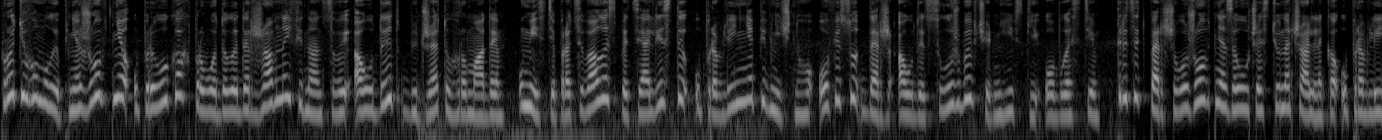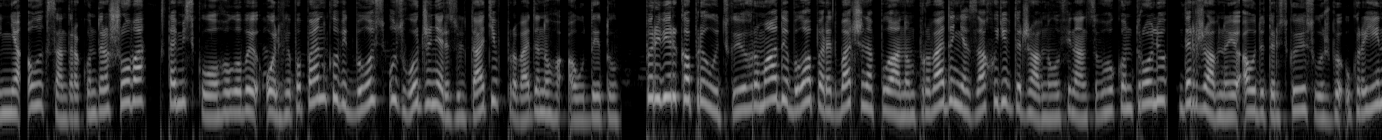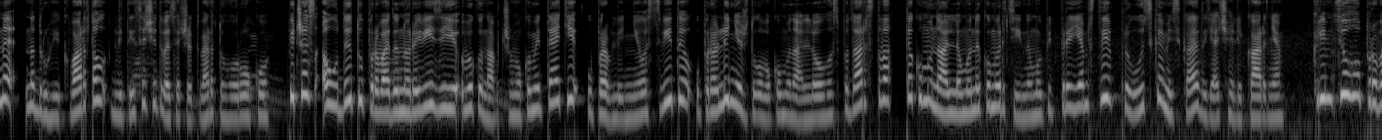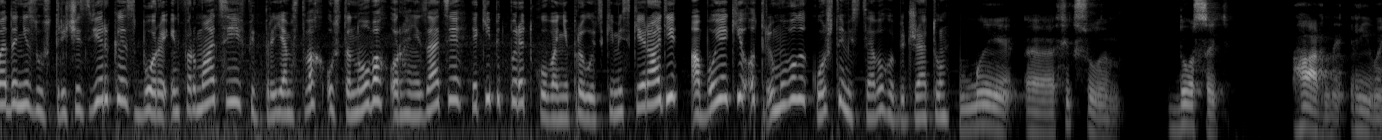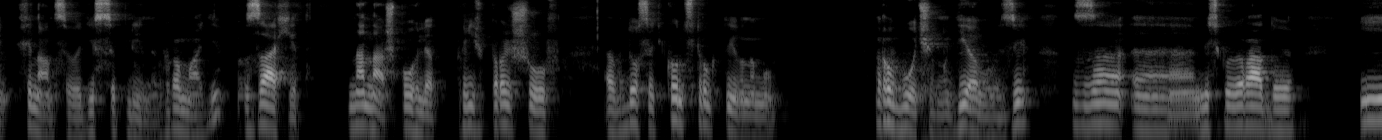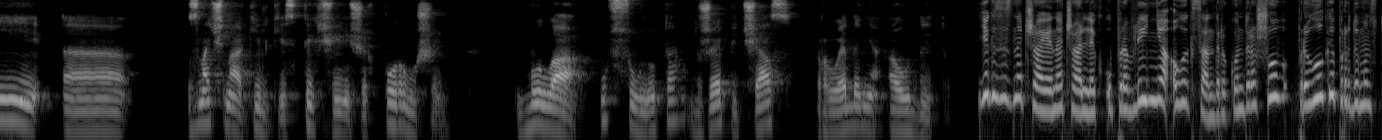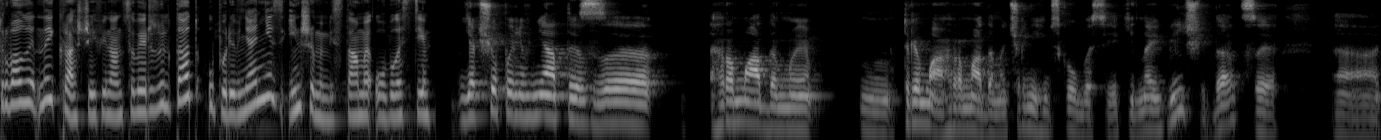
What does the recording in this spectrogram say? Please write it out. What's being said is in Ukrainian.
Протягом липня-жовтня у Прилуках проводили державний фінансовий аудит бюджету громади. У місті працювали спеціалісти управління північного офісу Держаудитслужби в Чернігівській області. 31 жовтня за участю начальника управління Олександра Кондрашова та міського голови Ольги Попенко відбулось узгодження результатів проведеного аудиту. Перевірка Прилуцької громади була передбачена планом проведення заходів державного фінансового контролю Державної аудиторської служби України на другий квартал 2024 року. Під час аудиту проведено ревізії у виконавчому комітеті, управлінні освіти, управлінні житлово-комунального господарства та комунальному некомерційному підприємстві Прилуцька міська дитяча лікарня. Крім цього, проведені зустрічі звірки, збори інформації в підприємствах, установах, організаціях, які підпорядковані Прилуцькій міській раді або які отримували кошти місцевого бюджету. ми е, фіксуємо досить гарний рівень фінансової дисципліни в громаді. Захід, на наш погляд, пройшов е, в досить конструктивному робочому діалозі з е, міською радою, і значна кількість тих чи інших порушень була усунута вже під час проведення аудиту. Як зазначає начальник управління Олександр Кондрашов, прилуки продемонстрували найкращий фінансовий результат у порівнянні з іншими містами області. Якщо порівняти з е, громадами, трьома громадами Чернігівської області, які найбільші, да, це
